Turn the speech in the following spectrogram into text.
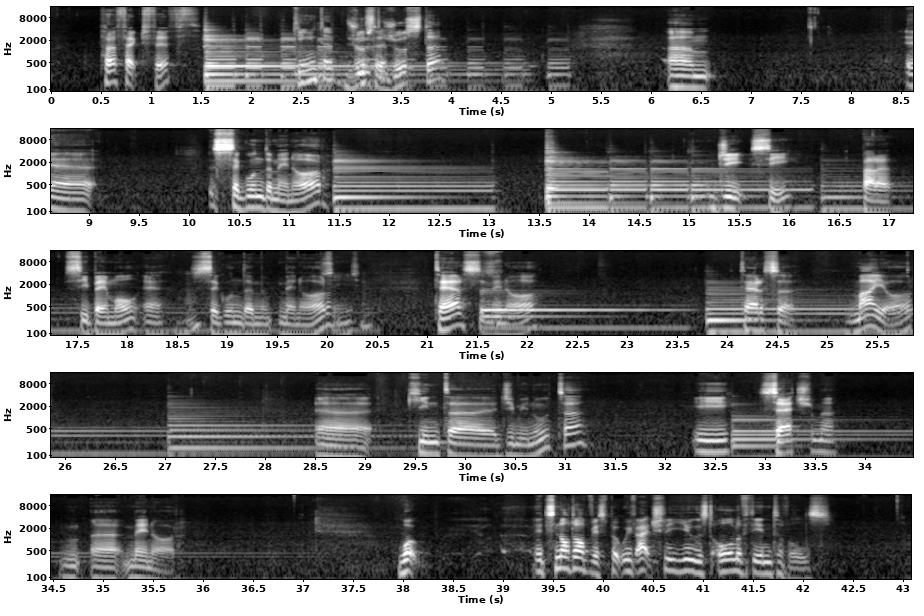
perfect fifth, Quinta, justa. justa, justa. Um, eh, segunda menor, G, Si, para Si bemol é segunda me- menor, Sim, sim. terça menor, terça maior, eh, quinta diminuta. E sétima eh, menor. What, it's not obvious, but we've actually used all of the intervals.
